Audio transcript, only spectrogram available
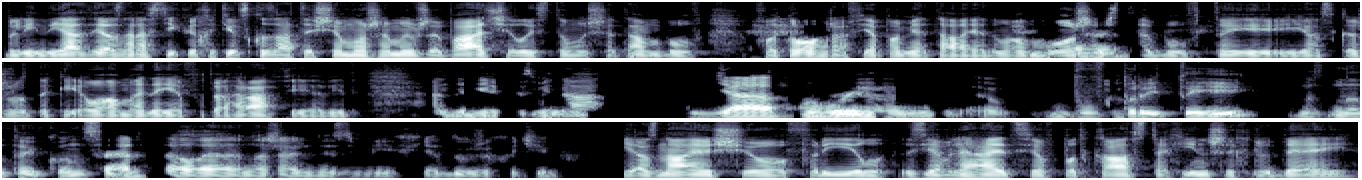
Блін, я, я зараз тільки хотів сказати, що може ми вже бачились, тому що там був фотограф, я пам'ятаю. Я думав, може ж це був ти, і я скажу такий: о, в мене є фотографія від Андрія Кузьміна. Я повинен е, був прийти на, на той концерт, але, на жаль, не зміг. Я дуже хотів. Я знаю, що Фріл з'являється в подкастах інших людей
